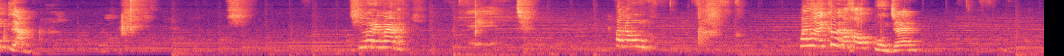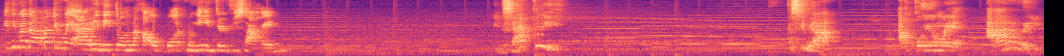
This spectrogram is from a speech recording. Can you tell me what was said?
Wait lang. Marimar. Eh, Paano, paano ikaw nakaupo dyan? Eh, di ba dapat yung may-ari dito ang nakaupo at mag interview sa akin? Exactly. Kasi nga, ako yung may-ari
